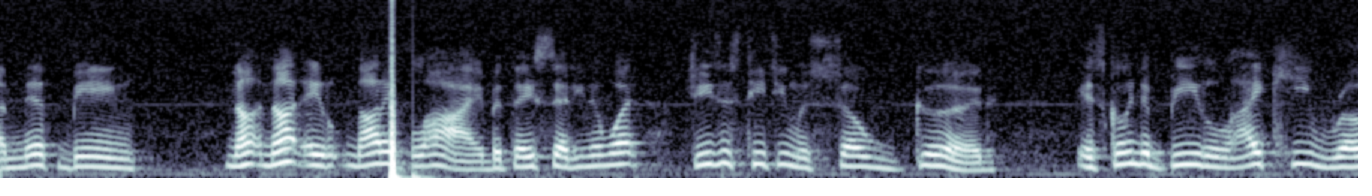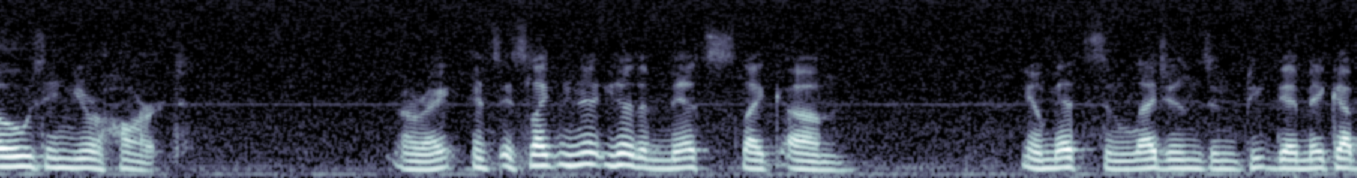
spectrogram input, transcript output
a myth being not, not, a, not a lie, but they said, you know what? Jesus' teaching was so good, it's going to be like he rose in your heart. All right? It's, it's like, you know, you know the myths, like, um, you know, myths and legends, and they make up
